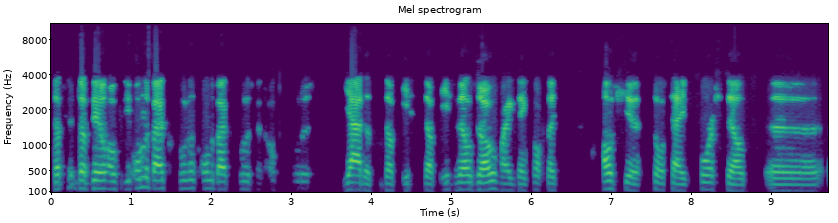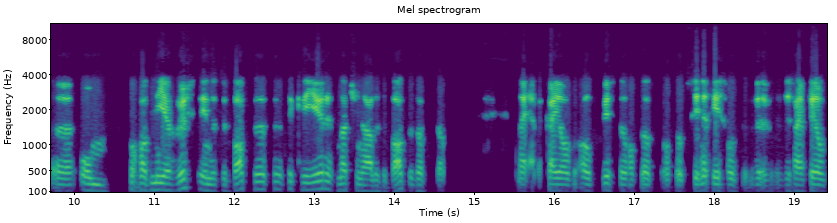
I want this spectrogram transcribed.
dat, dat deel over die onderbuikgevoelens, onderbuikgevoelens en ook gevoelens, ja, dat, dat, is, dat is wel zo. Maar ik denk toch dat als je, zoals zij voorstelt, uh, uh, om nog wat meer rust in het debat te, te creëren, het nationale debat, dat, dat, nou ja, dan kan je over twisten of dat, of dat zinnig is, want er zijn veel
